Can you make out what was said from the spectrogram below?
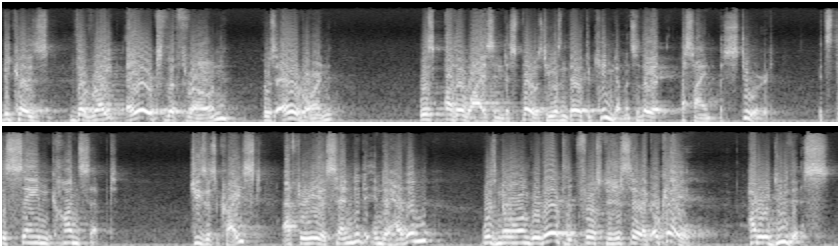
because the right heir to the throne, who was Aragorn, was otherwise indisposed. He wasn't there at the kingdom, and so they assigned a steward. It's the same concept. Jesus Christ, after he ascended into heaven, was no longer there to, for us to just say, like, okay, how do we do this?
